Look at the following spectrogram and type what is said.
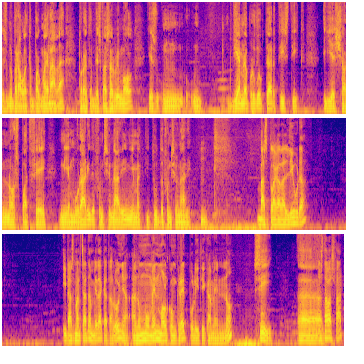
és una paraula que tampoc m'agrada, però també es fa servir molt, que és un, un diguem-ne, producte artístic. I això no es pot fer ni amb horari de funcionari ni amb actitud de funcionari. Vas plegar del lliure i vas marxar també de Catalunya, en un moment molt concret políticament, no? Sí, Uh... Estaves fart?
